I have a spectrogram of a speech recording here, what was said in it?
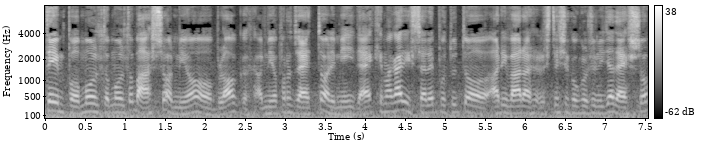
tempo molto molto basso al mio blog, al mio progetto, alle mie idee che magari sarei potuto arrivare alle stesse conclusioni di adesso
